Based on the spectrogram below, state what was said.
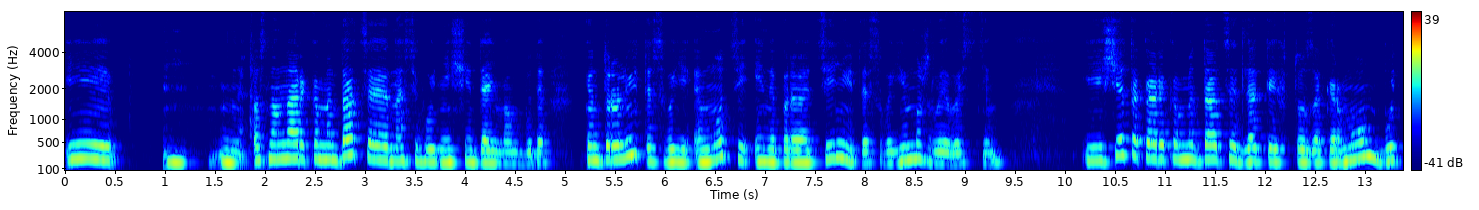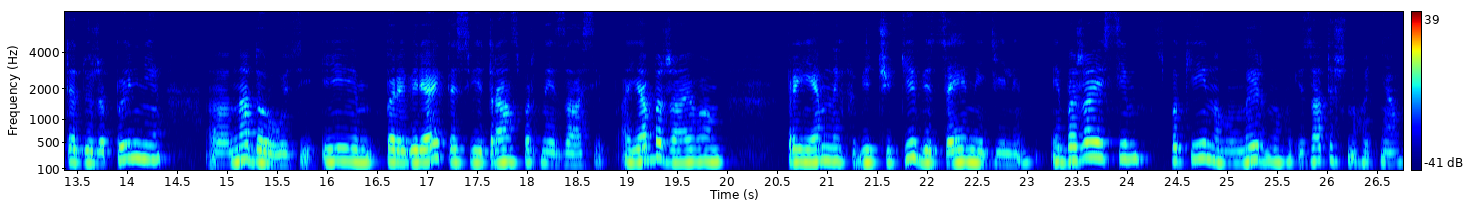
І основна рекомендація на сьогоднішній день вам буде: контролюйте свої емоції і не переоцінюйте свої можливості. І ще така рекомендація для тих, хто за кермом, будьте дуже пильні е, на дорозі і перевіряйте свій транспортний засіб. А я бажаю вам приємних відчуттів від цієї неділі. І бажаю всім спокійного, мирного і затишного дня.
